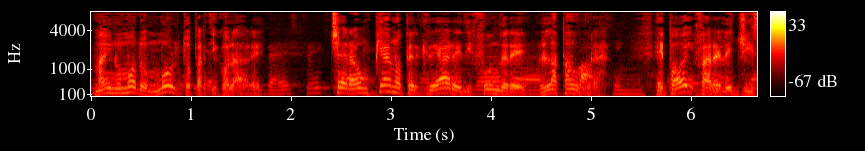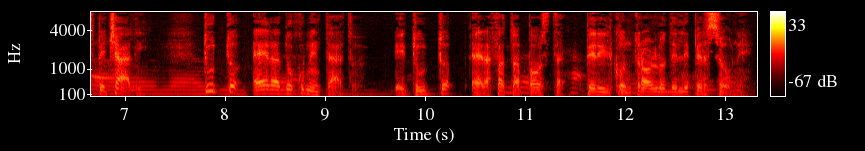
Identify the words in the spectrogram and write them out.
Ma in un modo molto particolare c'era un piano per creare e diffondere la paura e poi fare leggi speciali. Tutto era documentato e tutto era fatto apposta per il controllo delle persone.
